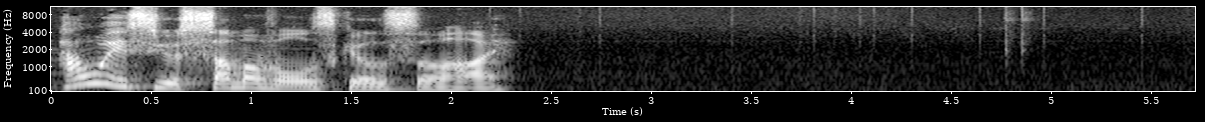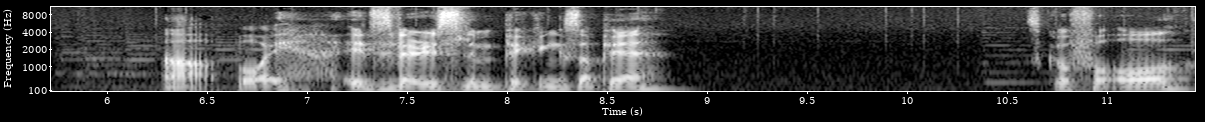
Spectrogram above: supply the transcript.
How is your sum of all skills so high? Oh boy, it's very slim pickings up here. Let's go for all.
